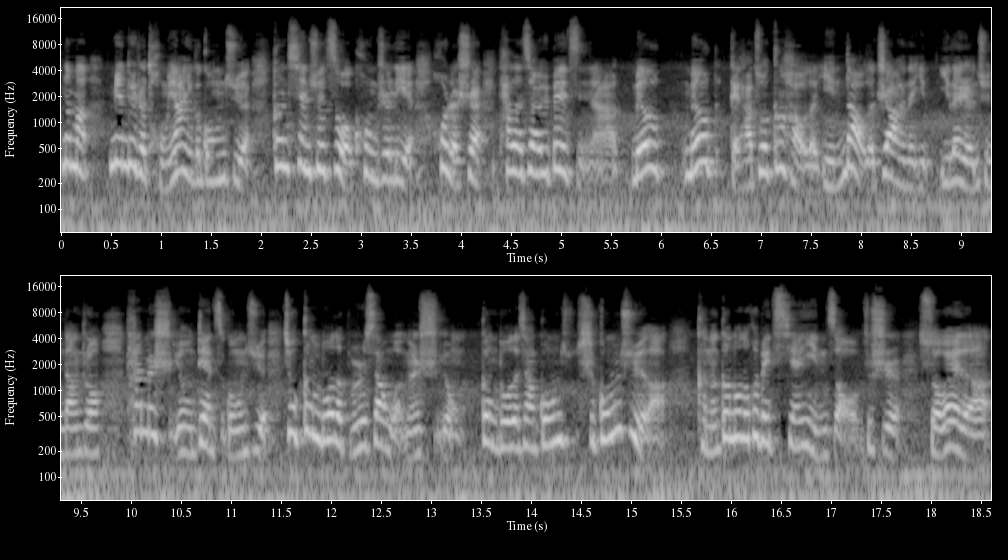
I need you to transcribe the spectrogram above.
那么面对着同样一个工具，更欠缺自我控制力，或者是他的教育背景啊，没有没有给他做更好的引导的这样的一一类人群当中，他们使用电子工具就更多的不是像我们使用，更多的像工具是工具了，可能更多的会被牵引走，就是所谓的。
